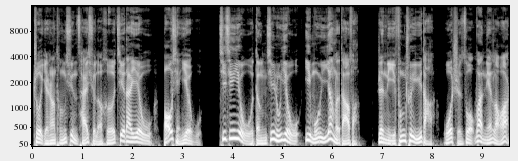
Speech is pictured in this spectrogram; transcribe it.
这也让腾讯采取了和借贷业务、保险业务、基金业务等金融业务一模一样的打法，任你风吹雨打。我只做万年老二。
